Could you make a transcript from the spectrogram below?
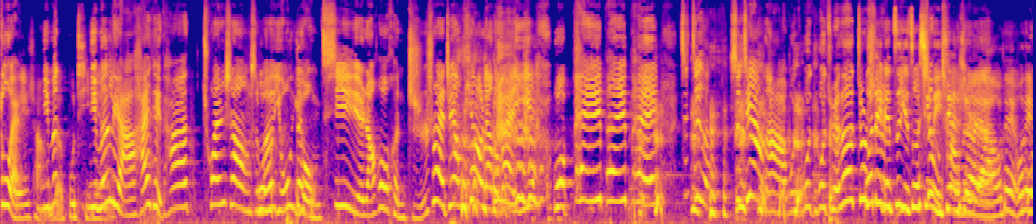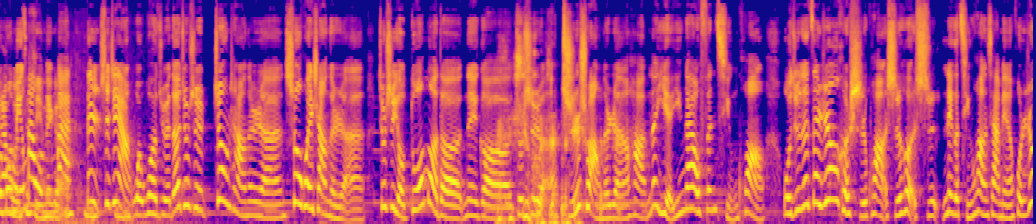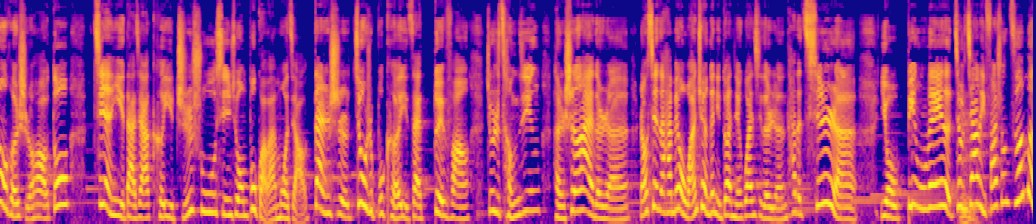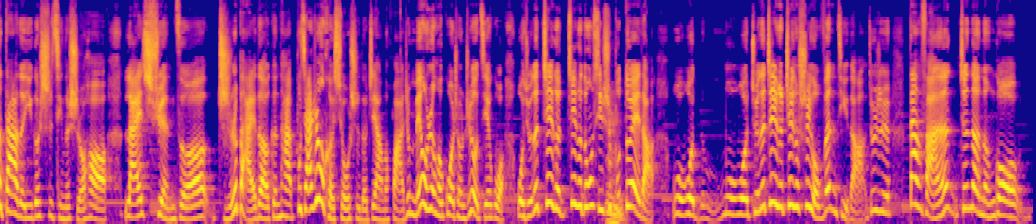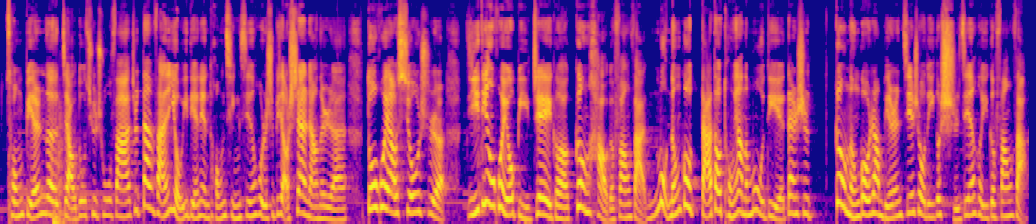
对非常，你们不体面。你们俩还给他穿上什么有勇气，然后很直率这样漂亮的外衣，我呸呸呸！这这个是这样的啊，我我我觉得就是我得给自己做心理建设正常的呀，人我得我得让我明白，那个我明白。但是是这样，我我觉得就是正常的人，社会上的人，就是有多么的那个，就是直爽的人哈，那也应该要分情况。我觉得在任何实况、时和时那个情况下面，或者任何时候，都建议大家可以直抒心胸，不拐弯抹角，但是就是不可以在对方就是曾经很深爱的人。然后现在还没有完全跟你断绝关系的人，他的亲人有病危的，就是家里发生这么大的一个事情的时候，来选择直白的跟他不加任何修饰的这样的话，就没有任何过程，只有结果。我觉得这个这个东西是不对的，我我我我觉得这个这个是有问题的，就是但凡真的能够。从别人的角度去出发，就但凡有一点点同情心或者是比较善良的人，都会要修饰，一定会有比这个更好的方法，目能够达到同样的目的，但是更能够让别人接受的一个时间和一个方法。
